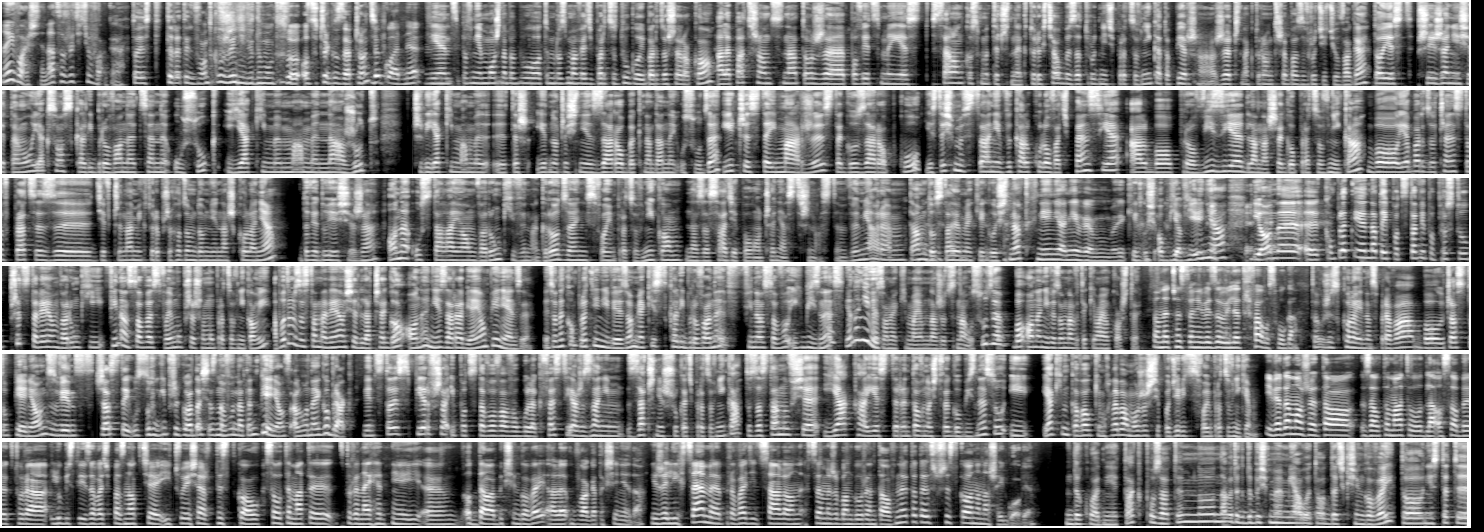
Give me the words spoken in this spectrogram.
No i właśnie, na co zwrócić uwagę? To jest tyle tych wątków, że nie wiadomo co, od czego zacząć. Dokładnie. Więc pewnie można by było o tym rozmawiać bardzo długo i bardzo szeroko, ale patrząc na to, że powiedzmy jest salon kosmetyczny, który chciałby zatrudnić pracownika, to pierwsza rzecz, na którą trzeba zwrócić uwagę, to jest przyjrzenie się temu, jak są skalibrowane ceny usług i jaki my mamy narzut, czyli jaki mamy y, też jednocześnie zarobek na danej usłudze i czy z tej marży, z tego zarobku jesteśmy w stanie wykalkulować pensję albo prowizję dla naszego pracownika, bo ja bardzo często w pracy z dziewczynami, które przychodzą do mnie na szkolenia, dowiaduje się, że one ustalają warunki wynagrodzeń swoim pracownikom na zasadzie połączenia z trzynastym wymiarem. Tam dostają jakiegoś natchnienia, nie wiem, jakiegoś objawienia i one e, kompletnie na tej podstawie po prostu przedstawiają warunki finansowe swojemu przyszłemu pracownikowi, a potem zastanawiają się, dlaczego one nie zarabiają pieniędzy. Więc one kompletnie nie wiedzą, jak jest skalibrowany finansowo ich biznes i one nie wiedzą, jaki mają narzut na usłudze, bo one nie wiedzą nawet, jakie mają koszty. To one często nie wiedzą, ile trwa usługa. To już jest kolejna sprawa, bo czas to pieniądz, więc czas tej usługi przekłada się znowu na ten pieniądz albo na jego brak. Więc to jest pierwsza i podstawowa w ogóle kwestia, że zanim zaczniesz szukać pracownika, to zastanów się, jaka jest rentowność twojego biznesu i jakim kawałkiem chleba możesz się podzielić z swoim pracownikiem. I wiadomo, że to z automatu dla osoby, która lubi stylizować paznokcie i czuje się artystką, są tematy, które najchętniej e, oddałaby księgowej, ale uwaga, tak się nie da. Jeżeli chcemy prowadzić salon, chcemy, żeby on był rentowny, to to jest wszystko na naszej głowie. Dokładnie tak. Poza tym, no, nawet gdybyśmy miały to oddać księgowej, to niestety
